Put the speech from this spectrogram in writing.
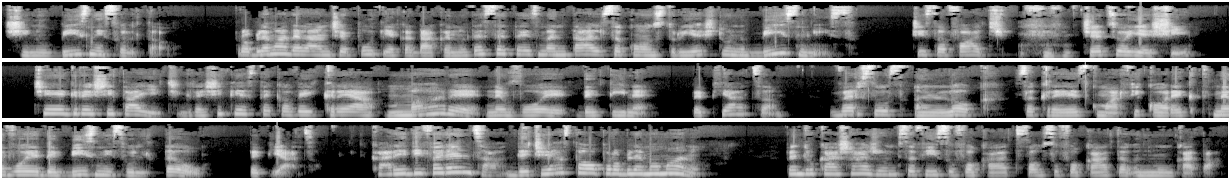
și nu businessul tău, Problema de la început e că dacă nu te setezi mental să construiești un business, ci să faci ce ți-o ieși, ce e greșit aici? Greșit este că vei crea mare nevoie de tine pe piață versus în loc să creezi, cum ar fi corect, nevoie de businessul tău pe piață. Care e diferența? De ce e asta o problemă, Manu? Pentru că așa ajungi să fii sufocat sau sufocată în munca ta.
